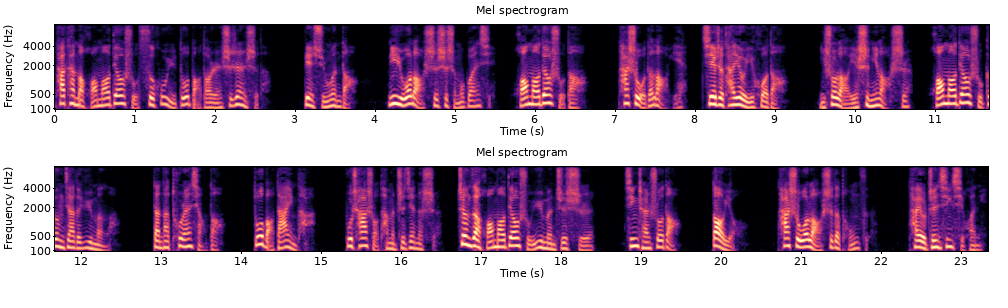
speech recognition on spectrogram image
他看到黄毛雕鼠似乎与多宝道人是认识的，便询问道：“你与我老师是什么关系？”黄毛雕鼠道：“他是我的老爷。”接着他又疑惑道：“你说老爷是你老师？”黄毛雕鼠更加的郁闷了，但他突然想到，多宝答应他不插手他们之间的事。正在黄毛雕鼠郁闷之时，金蝉说道：“道友。”他是我老师的童子，他又真心喜欢你。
